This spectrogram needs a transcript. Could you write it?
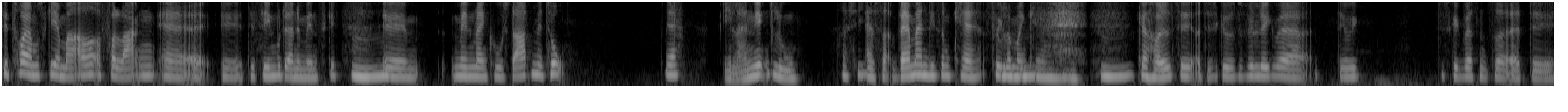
det tror jeg måske er meget at forlange af øh, det senmoderne menneske. Mm. Mm. Øh, men man kunne starte med to. Ja. Eller en enkelt uge. Præcis. Altså, hvad man ligesom kan, føler, mm. man Mhm. kan, mm. kan holde til. Og det skal jo selvfølgelig ikke være, det, er jo ikke, det skal ikke være sådan så, at, øh,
